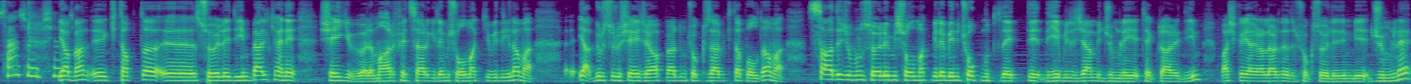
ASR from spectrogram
Sen söyle bir şey. Ya ben e, kitapta e, söylediğim belki hani şey gibi böyle marifet sergilemiş olmak gibi değil ama e, ya bir sürü şeye cevap verdim. Çok güzel bir kitap oldu ama sadece bunu söylemiş olmak bile beni çok mutlu etti diyebileceğim bir cümleyi tekrar edeyim. Başka yerlerde de çok söylediğim bir cümle.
